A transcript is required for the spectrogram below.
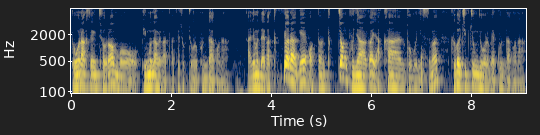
도원 학생처럼 뭐 비문학을 갖다 계속적으로 본다거나 아니면 내가 특별하게 어떤 특정 분야가 약한 부분이 있으면 그걸 집중적으로 메꾼다거나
